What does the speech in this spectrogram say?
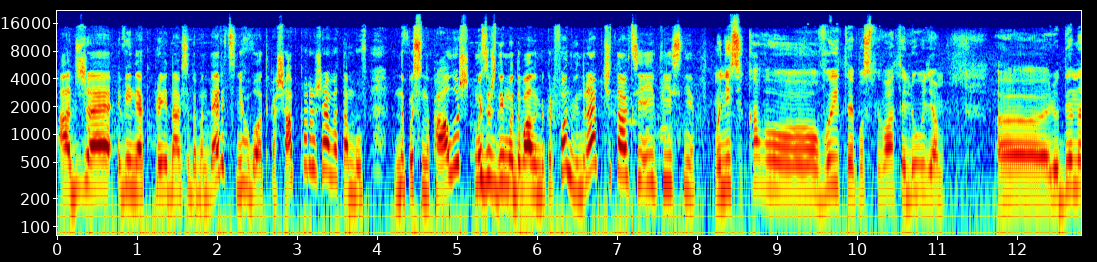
адже він як приєднався до бандерівців, у нього була така шапка рожева, там був написано Калуш. Ми завжди йому давали мікрофон, він реп читав цієї пісні. Мені цікаво вийти, поспівати людям. Е, людина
